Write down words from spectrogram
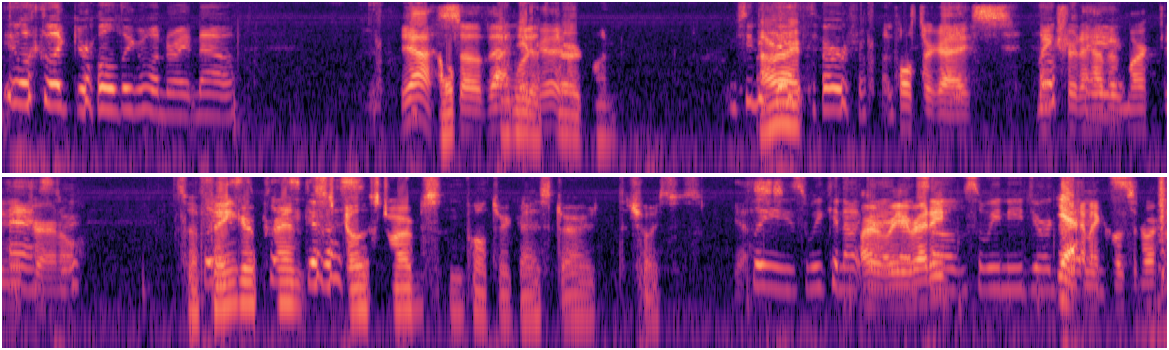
You look like you're holding one right now. Yeah. Oh, so I then need we're a good. third one. You need a third one. Poltergeist. Make sure to have it marked in your Aster. journal. So Please- please fingerprints, give us- ghost orbs, and poltergeist are the choices. Yes. Please, we cannot Are guide we ready? ourselves, so we need your Yeah. Can I close the door? Great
